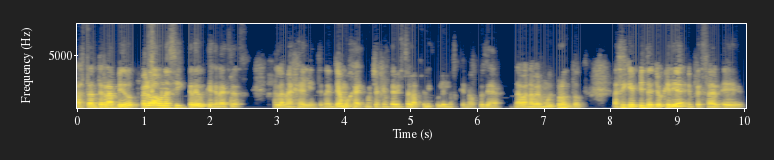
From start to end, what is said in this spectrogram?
bastante rápido, pero aún así creo que gracias a la magia del Internet. Ya mucha, mucha, gente ha visto la película y los que no, pues ya la van a ver muy pronto. Así que, Peter, yo quería empezar, eh,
